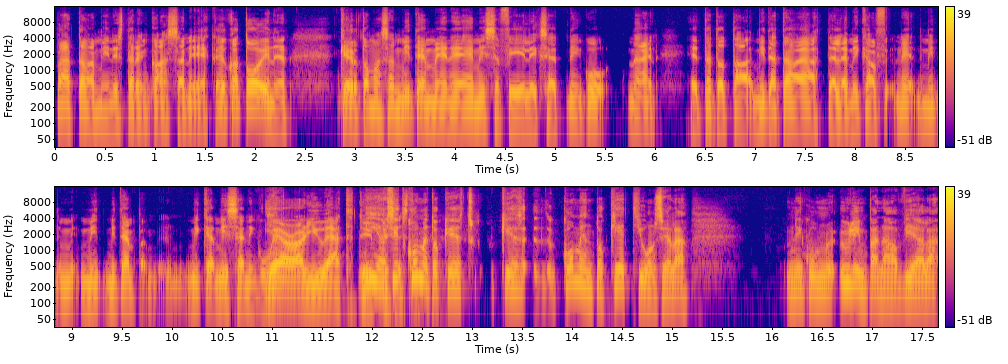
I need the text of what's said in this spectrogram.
päättävän ministerin kanssa, niin ehkä joka toinen kertomassa, että miten menee, missä fiilikset, niin kuin näin, että tota, mitä tämä ajattelee, mikä, ne, mi, mi, miten, mikä, missä, niin kuin, where are you at tyyppisesti. Niin ja sitten komentoketjuun siellä niin kuin ylimpänä on vielä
